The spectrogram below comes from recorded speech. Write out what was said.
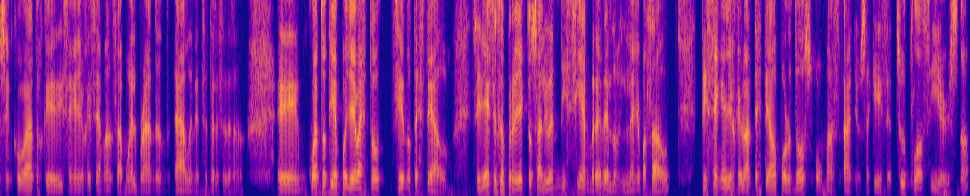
cinco gatos que dicen ellos que se llaman Samuel, Brandon, Allen, etcétera, etcétera. Eh, ¿Cuánto tiempo lleva esto siendo testeado? Si bien cierto, el proyecto salió en diciembre del, del, año pasado, dicen ellos que lo han testeado por dos o más años. Aquí dice two plus years, ¿no?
